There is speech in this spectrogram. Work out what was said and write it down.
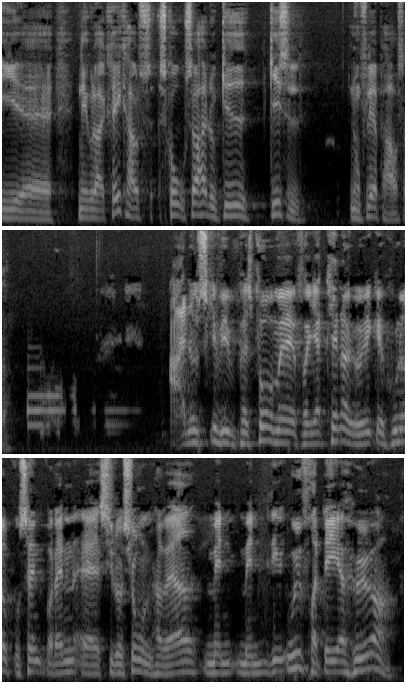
i uh, Nikolaj Krighavs sko, så har du givet Gissel nogle flere pauser? Ej, nu skal vi passe på med, for jeg kender jo ikke 100% hvordan uh, situationen har været, men, men det, ud fra det, jeg hører,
